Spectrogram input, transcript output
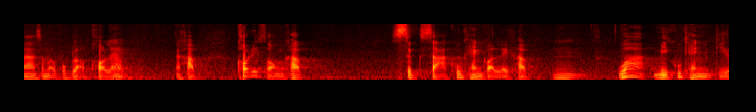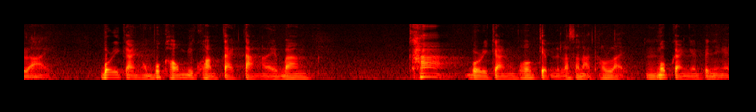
มากสำหรับพวกเราข้อแรครักบนะครับข้อที่สองครับศึกษาคู่แข่งก่อนเลยครับว่ามีคู่แข่งอยู่กี่ราย บริการของพวกเขามีความแตกต่างอะไรบ้าง ค่าบริการของพวกเขาเก็บในลักษณะเท่าไหร่ งบการเงินเป็นยังไง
